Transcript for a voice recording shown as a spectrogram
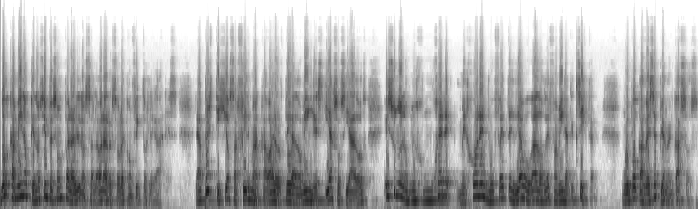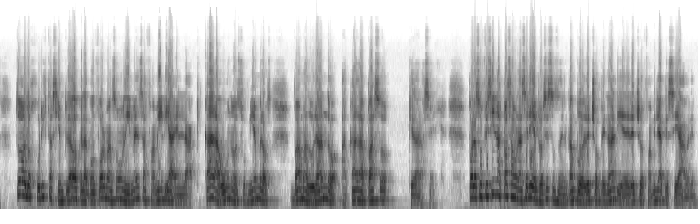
dos caminos que no siempre son paralelos a la hora de resolver conflictos legales. La prestigiosa firma Cabal Ortega Domínguez y Asociados es uno de los mejores bufetes de abogados de familia que existen. Muy pocas veces pierden casos. Todos los juristas y empleados que la conforman son una inmensa familia en la que cada uno de sus miembros va madurando a cada paso que da la serie. Por las oficinas pasan una serie de procesos en el campo de derecho penal y de derecho de familia que se abren,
